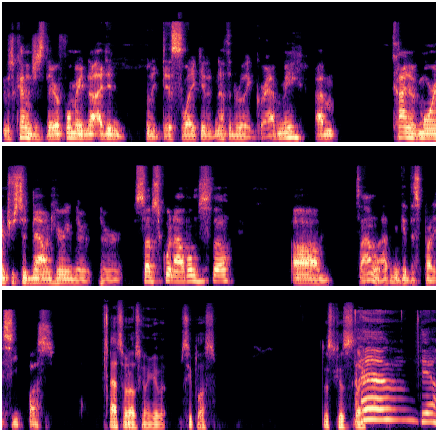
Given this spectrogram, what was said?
It was kind of just there for me. No, I didn't really dislike it. Nothing really grabbed me. I'm kind of more interested now in hearing their their subsequent albums, though. Um. So I don't know. I'm gonna give this probably C plus. That's what I was going to give it. C plus. Just because, like, Um, yeah.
